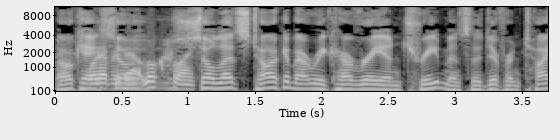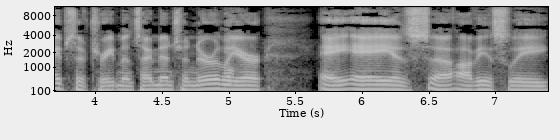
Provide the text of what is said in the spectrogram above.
Okay, whatever so, that looks like. So let's talk about recovery and treatments, the different types of treatments. I mentioned earlier, AA is uh, obviously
